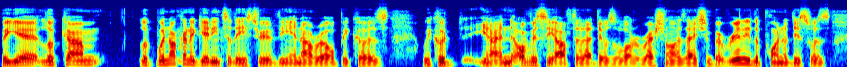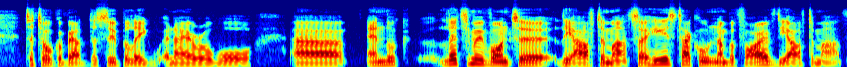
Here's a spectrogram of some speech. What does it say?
But yeah, look, um, look, we're not going to get into the history of the NRL because we could, you know, and obviously after that there was a lot of rationalisation. But really, the point of this was to talk about the Super League and ARL war. Uh, and look, let's move on to the aftermath. So here's tackle number five, the aftermath.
